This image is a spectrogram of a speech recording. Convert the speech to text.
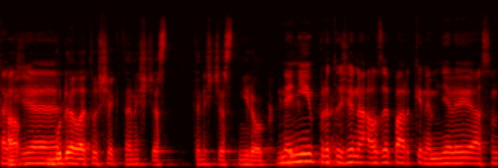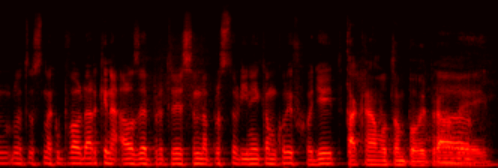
Takže A bude letošek ten, šťast, ten šťastný rok? kdy- není, protože na Alze párky neměli, já jsem letos nakupoval dárky na Alze, protože jsem naprosto línej kamkoliv chodit. Tak nám o tom povyprávej.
